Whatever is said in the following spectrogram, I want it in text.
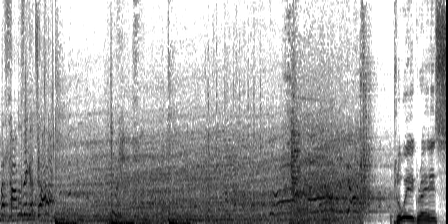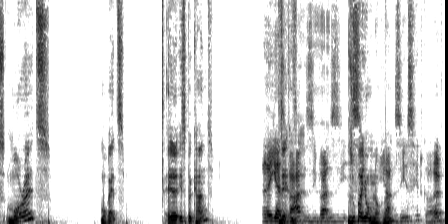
Was haben sie getan? Chloe Grace Moretz, Moretz äh, ist bekannt. Äh, ja, Sehr- sie war, sie war, sie Super jung noch, ja, ne? sie ist Hitgirl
